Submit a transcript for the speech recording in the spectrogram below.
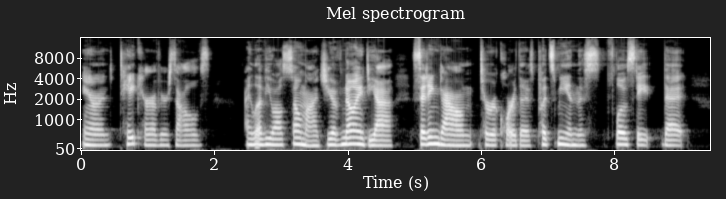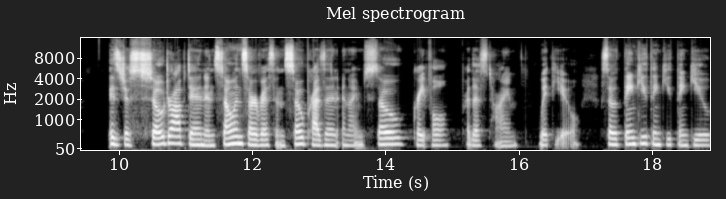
and take care of yourselves I love you all so much. You have no idea. Sitting down to record this puts me in this flow state that is just so dropped in and so in service and so present. And I'm so grateful for this time with you. So thank you, thank you, thank you.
